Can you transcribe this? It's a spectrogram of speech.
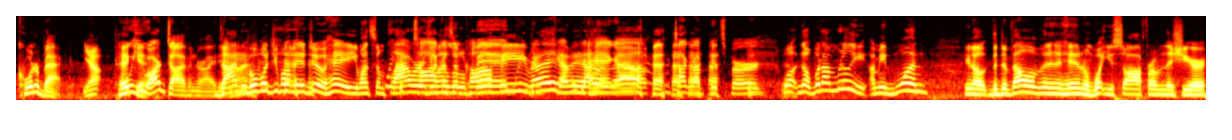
quarterback. Yeah. Pick well, you are diving right in. Dive in. Well, what do you want me to do? Hey, you want some flowers? talk you a want some little coffee? bit. We could- right? yeah, I we mean, I don't hang know. out, talk about Pittsburgh. Well, no, but I'm really, I mean, one, you know, the development in him and what you saw from him this year,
